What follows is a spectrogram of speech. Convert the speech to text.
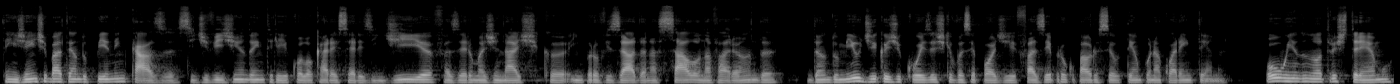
Tem gente batendo pino em casa, se dividindo entre colocar as séries em dia, fazer uma ginástica improvisada na sala ou na varanda, dando mil dicas de coisas que você pode fazer para ocupar o seu tempo na quarentena. Ou indo no outro extremo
